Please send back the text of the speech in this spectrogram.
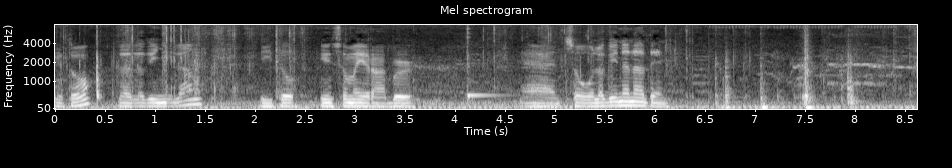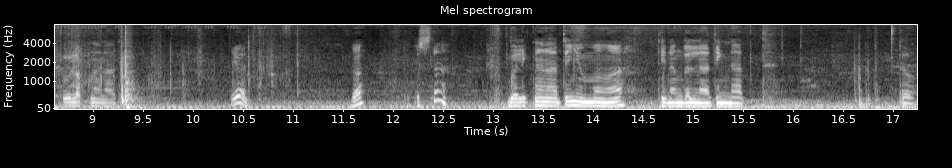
Ito, lalagay nyo lang dito. Yung sa may rubber. Yan. So, lagay na natin. Tulak na natin. Yan. Ba? Tapos na. Balik na natin yung mga tinanggal nating nut. Ito.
